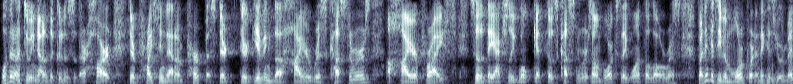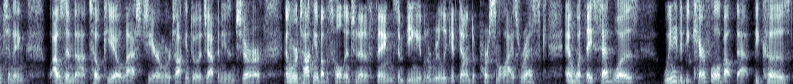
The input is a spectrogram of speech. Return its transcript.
well they're not doing that out of the goodness of their heart they're pricing that on purpose they're they're giving the higher risk customers a higher price so that they actually won't get those customers on board because they want the lower risk. But I think it's even more important. I think as you were mentioning, I was in uh, Tokyo last year and we were talking to a Japanese insurer and we were talking about this whole Internet of Things and being able to really get down to personalized risk. And what they said was, we need to be careful about that because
